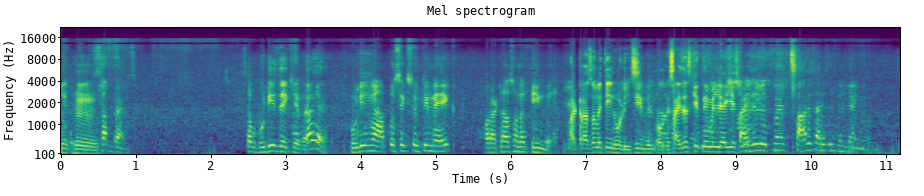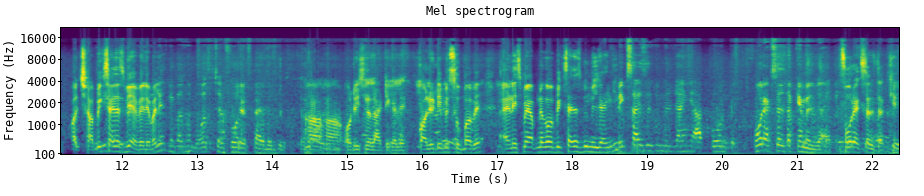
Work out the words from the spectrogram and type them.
ये हम्म। सब ब्रांड्स सब हुडीज देखिए भाई। हुडीज में आपको 650 में एक और 1800 में तीन दे रहा। अठारह सौ में तीन हुडीज ओके साइजेस कितनी मिल जाएगी इसमें? साइजेस उसमें सारे साइजेस मिल जाएँगे। अच्छा बिग साइजेस भी अवेलेबल है? अपने पास में बहुत अच्छा 4F का है। हाँ हाँ ओरिजिनल आर्टिकल है। क्वालिटी भी सुपर है। एंड इसमें अपने को बिग साइजेस भी मिल जाएँगी? बिग साइजेस भी मिल जाएँगे आपको 4XL तक के मिल जाएँगे। फोर एक्सएल तक की।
